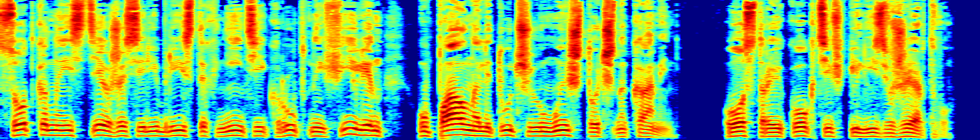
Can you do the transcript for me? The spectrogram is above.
Сотканный из тех же серебристых нитей крупный филин упал на летучую мышь точно камень. Острые когти впились в жертву.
